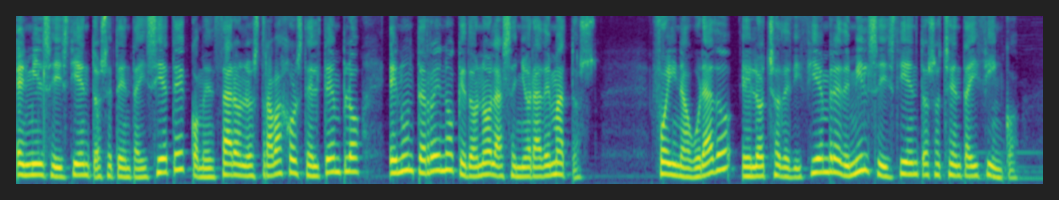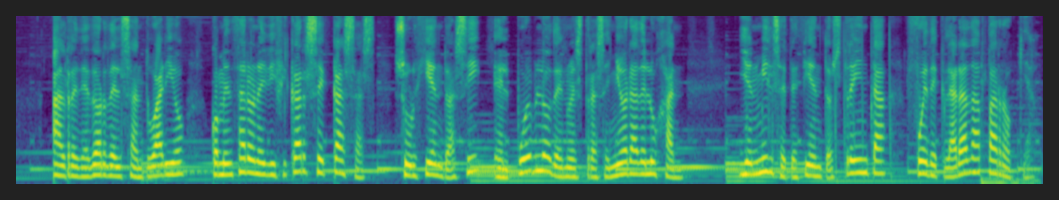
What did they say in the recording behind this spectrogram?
En 1677 comenzaron los trabajos del templo en un terreno que donó la señora de Matos. Fue inaugurado el 8 de diciembre de 1685. Alrededor del santuario comenzaron a edificarse casas, surgiendo así el pueblo de Nuestra Señora de Luján, y en 1730 fue declarada parroquia.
